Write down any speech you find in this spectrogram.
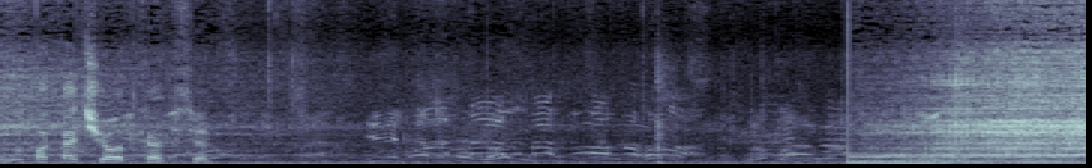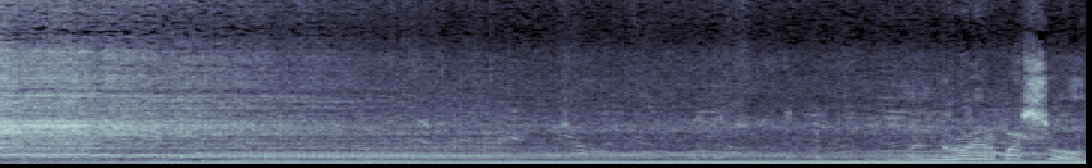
Ну пока четко все. Лендровер пошел.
